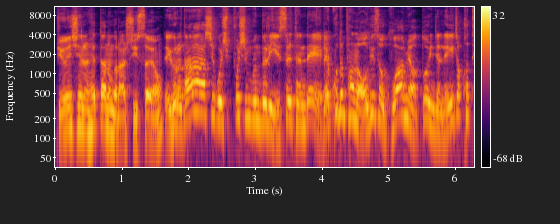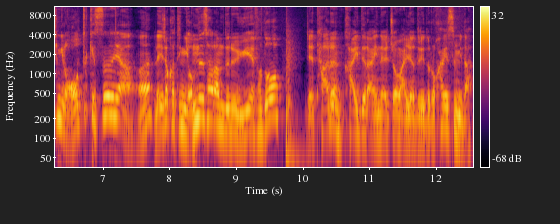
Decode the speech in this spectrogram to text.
변신을 했다는 걸 알 수 있어요 네, 이거를 따라 하시고 싶으신 분들이 있을 텐데 레코드판을 어디서 구하며 또 이제 레이저 커팅기를 어떻게 쓰느냐 어? 레이저 커팅기 없는 사람들을 위해서도 이제 다른 가이드라인을 좀 알려드리도록 하겠습니다.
